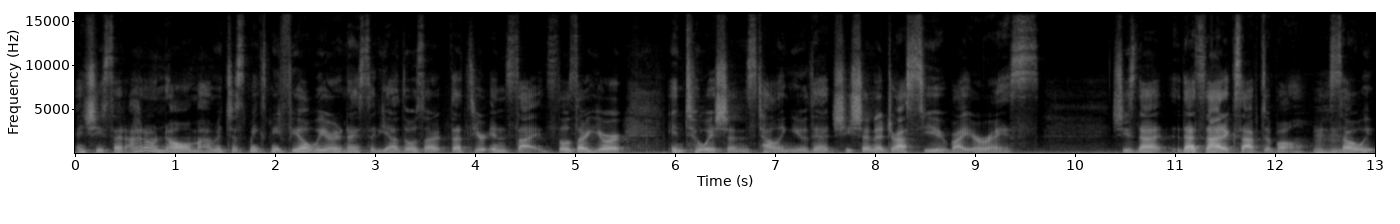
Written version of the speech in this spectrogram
And she said, I don't know, mom. It just makes me feel weird. And I said, Yeah, those are, that's your insides. Those are your intuitions telling you that she shouldn't address you by your race. She's not, that's not acceptable. So we,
